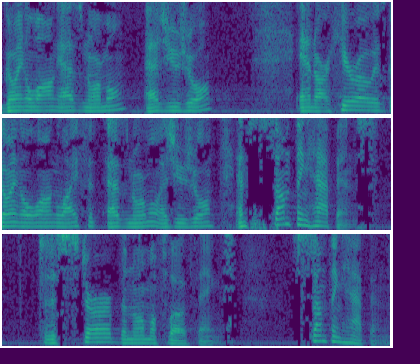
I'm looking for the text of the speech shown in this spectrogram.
going along as normal, as usual and our hero is going along life as normal, as usual, and something happens to disturb the normal flow of things. Something happens.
